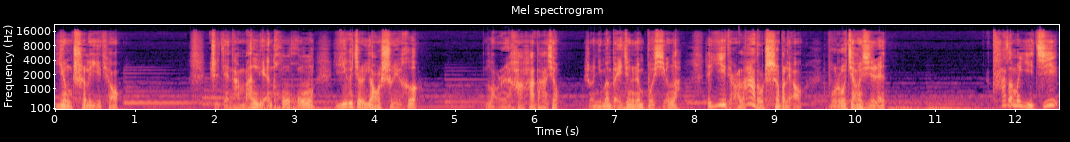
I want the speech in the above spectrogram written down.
硬吃了一条。只见他满脸通红，一个劲儿要水喝。老人哈哈大笑，说：“你们北京人不行啊，这一点辣都吃不了，不如江西人。”他这么一激，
